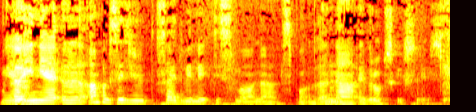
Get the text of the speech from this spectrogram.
Ja, ja. in je, eh, ampak zdaj že vsaj dve leti smo na, na evropskih sredstvih.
